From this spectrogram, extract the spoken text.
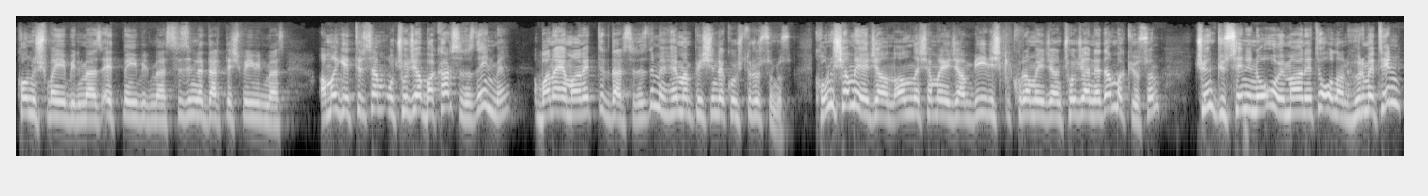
konuşmayı bilmez, etmeyi bilmez, sizinle dertleşmeyi bilmez. Ama getirsem o çocuğa bakarsınız değil mi? Bana emanettir dersiniz değil mi? Hemen peşinde koşturursunuz. Konuşamayacağın, anlaşamayacağın, bir ilişki kuramayacağın çocuğa neden bakıyorsun? Çünkü senin o emanete olan hürmetin,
